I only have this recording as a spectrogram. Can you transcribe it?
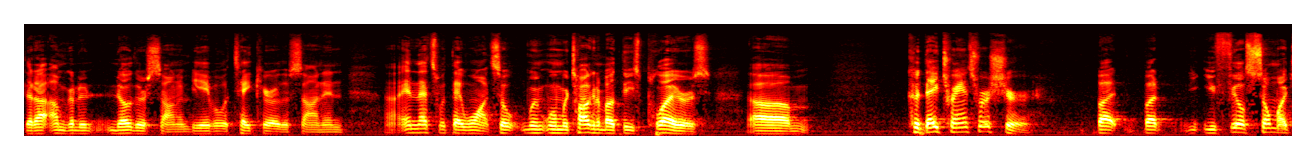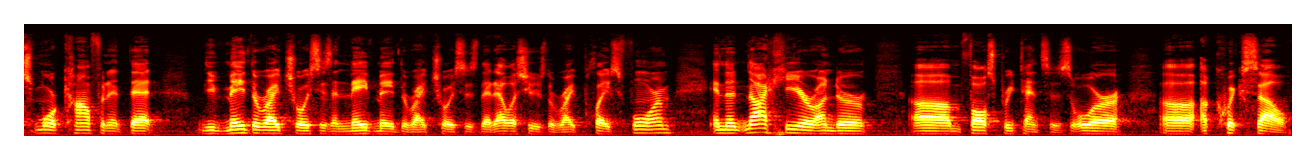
that I, I'm going to know their son and be able to take care of their son, and uh, and that's what they want. So when when we're talking about these players, um, could they transfer? Sure, but but you feel so much more confident that you've made the right choices and they've made the right choices. That LSU is the right place for them, and they're not here under um, false pretenses or uh, a quick sell,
